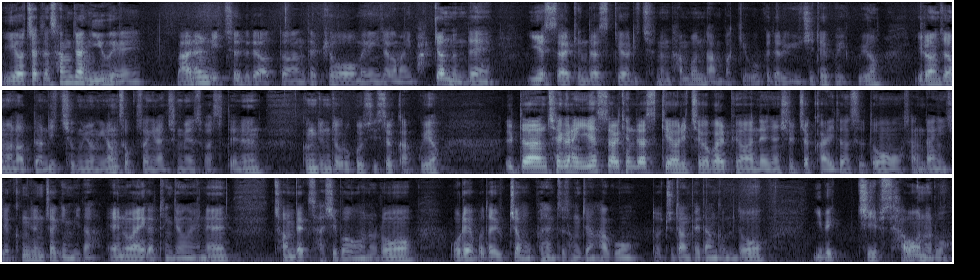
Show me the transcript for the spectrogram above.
이 어쨌든 상장 이후에 많은 리츠들의 어떤 대표 매니저가 많이 바뀌었는데 ESR 캔달스케어 리츠는 한 번도 안 바뀌고 그대로 유지되고 있고요. 이런 점은 어떤 리츠 운용 영속성이라는 측면에서 봤을 때는 긍정적으로 볼 수 있을 것 같고요. 일단 최근에 ESR 캔달스 케어 리츠가 발표한 내년 실적 가이던스도 상당히 이제 긍정적입니다. NOI 같은 경우에는 1,140억 원으로 올해보다 6.5% 성장하고 또 주당 배당금도 274원으로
